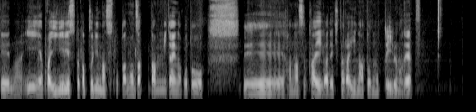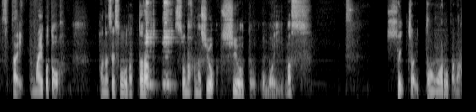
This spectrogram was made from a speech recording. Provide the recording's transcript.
係ない、やっぱイギリスとかプリマスとかの雑感みたいなことを、えー、話す会ができたらいいなと思っているので、はい、うまいこと話せそうだったら、その話をしようと思います。はい、じゃあ一旦終わろうかな。は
